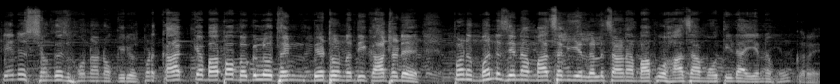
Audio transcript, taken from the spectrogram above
કે એને સંગ હોનાનો કર્યો પણ કાક કે બાપા બગલો થઈને બેઠો નદી કાઠડે, પણ મન જેના માછલીએ લલચાણા બાપુ હાસા મોતીડા એને શું કરે?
